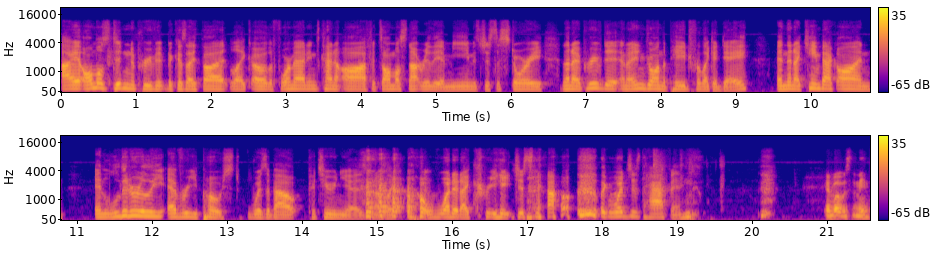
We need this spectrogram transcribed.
I almost didn't approve it because I thought like, oh, the formatting's kind of off. It's almost not really a meme. It's just a story. And then I approved it, and I didn't go on the page for like a day, and then I came back on. And literally every post was about petunias, and I was like, "Oh, what did I create just now? like, what just happened?" And what was the meme?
